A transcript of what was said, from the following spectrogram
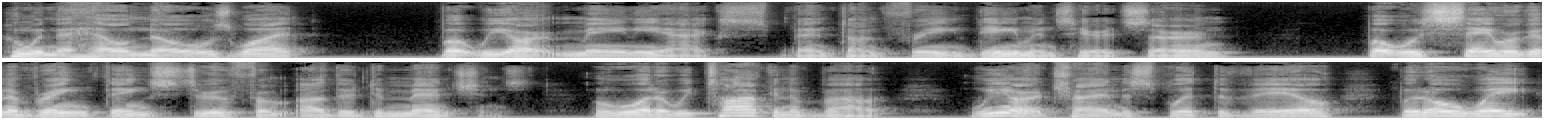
Who in the hell knows what? But we aren't maniacs bent on freeing demons here at CERN but we say we're going to bring things through from other dimensions. Well, what are we talking about? We aren't trying to split the veil, but oh wait,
